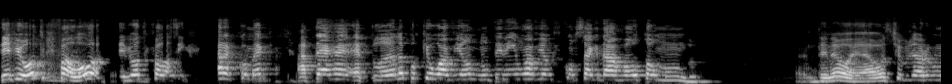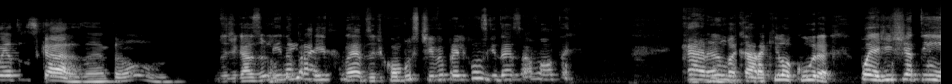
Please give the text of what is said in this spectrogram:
Teve outro que falou, teve outro que falou assim, cara, como é que a Terra é plana porque o avião não tem nenhum avião que consegue dar a volta ao mundo. Entendeu? É o tipo de argumento dos caras, né? Então. Precisa de gasolina para isso, né? Precisa de combustível para ele conseguir dar essa volta. Caramba, cara, que loucura. Pô, a gente já tem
